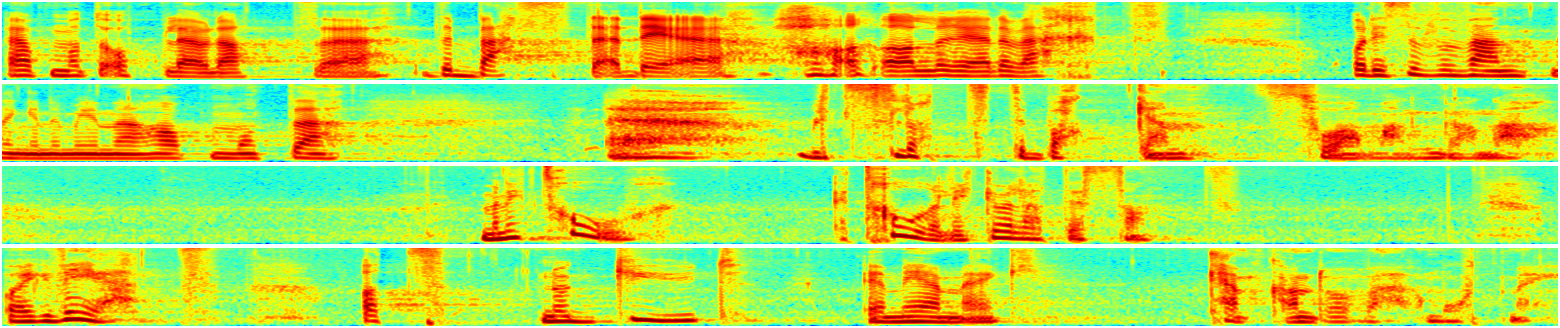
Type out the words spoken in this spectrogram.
Jeg har på en måte opplevd at eh, det beste, det har allerede vært. Og disse forventningene mine har på en måte eh, blitt slått til bakken så mange ganger. Men jeg tror, jeg tror likevel at det er sant. Og jeg vet at når Gud er med meg, hvem kan da være mot meg?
